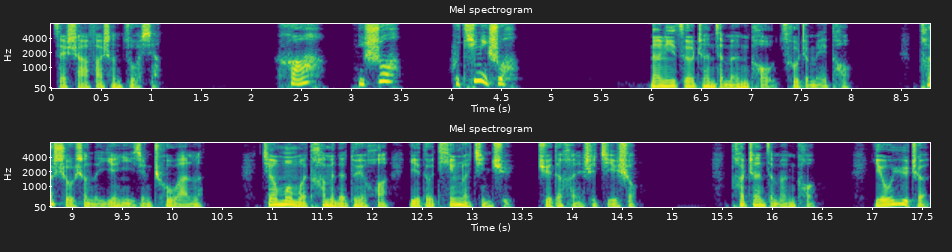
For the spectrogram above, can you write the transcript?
在沙发上坐下。好，你说，我听你说。南离则站在门口，蹙着眉头，他手上的烟已经抽完了，将默默他们的对话也都听了进去，觉得很是棘手。他站在门口，犹豫着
